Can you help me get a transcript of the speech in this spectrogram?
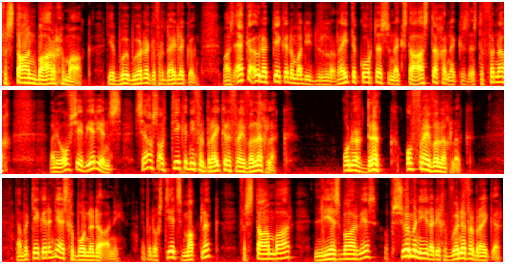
verstaanbaar gemaak deur behoorlike verduideliking. Maar as ek 'n ou laat teken omdat die ry te kort is en ek is te hastig en ek is, is te vinnig, want die hof sê weer eens, selfs al teken die verbruiker vrywilliglik onder druk of vrywilliglik, dan beteken dit nie hy is gebonde daaraan nie. Dit moet nog steeds maklik, verstaanbaar leesbaar wees op so 'n manier dat die gewone verbruiker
